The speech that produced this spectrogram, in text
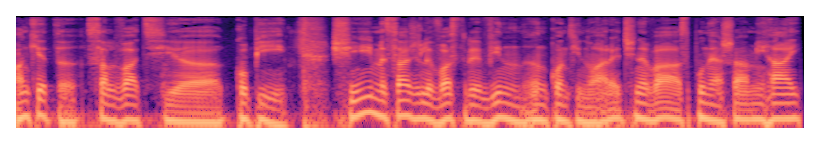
anchetă, salvați uh, copiii. Și mesajele voastre vin în continuare. Cineva spune așa, Mihai,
